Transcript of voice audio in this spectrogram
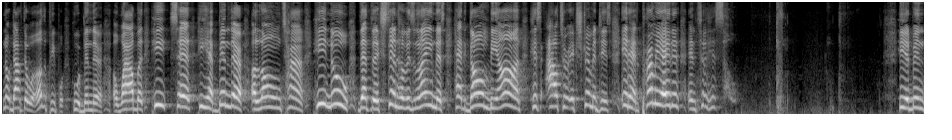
No doubt there were other people who had been there a while, but he said he had been there a long time. He knew that the extent of his lameness had gone beyond his outer extremities. It had permeated into his soul. He had been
